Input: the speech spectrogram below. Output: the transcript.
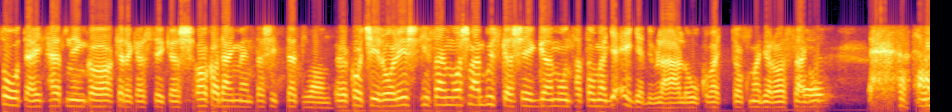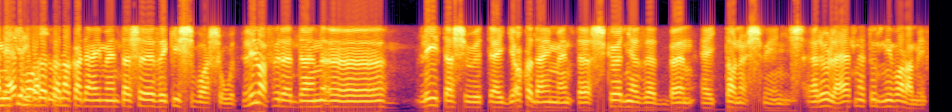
Szót ejthetnénk a kerekesszékes akadálymentesített Van. kocsiról is, hiszen most már büszkeséggel mondhatom, hogy egyedülállók vagytok Magyarországon. Ami hát kimondottan akadálymentes, ez egy kis vasút. Lilafüreden ö, létesült egy akadálymentes környezetben egy tanösvény is. Erről lehetne tudni valamit?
